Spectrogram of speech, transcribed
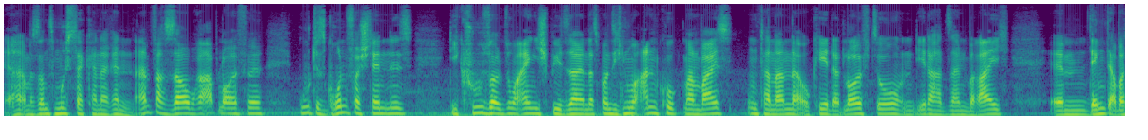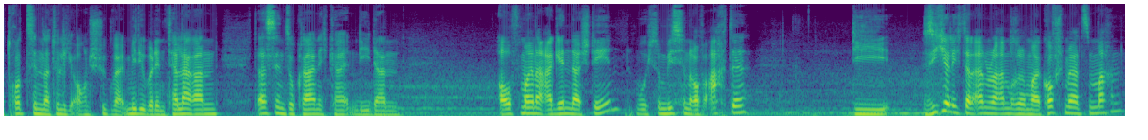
Ja, aber sonst muss da keiner rennen. Einfach saubere Abläufe, gutes Grundverständnis. Die Crew soll so eingespielt sein, dass man sich nur anguckt, man weiß untereinander, okay, das läuft so und jeder hat seinen Bereich. Ähm, denkt aber trotzdem natürlich auch ein Stück weit mit über den Tellerrand. Das sind so Kleinigkeiten, die dann auf meiner Agenda stehen, wo ich so ein bisschen darauf achte, die sicherlich dann ein oder andere mal Kopfschmerzen machen.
